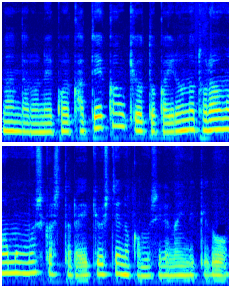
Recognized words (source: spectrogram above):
なんだろうね。これ家庭環境とかいろんなトラウマももしかしたら影響してるのかもしれないんだけど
